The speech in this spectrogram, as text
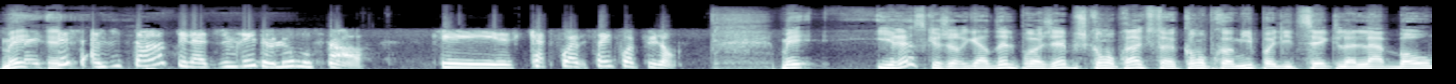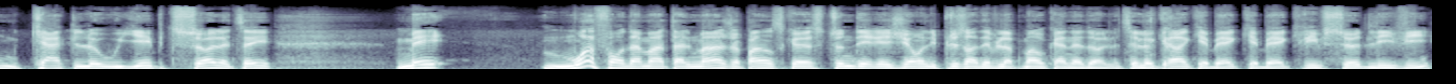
Mais, Ben, 6 euh, à 8 ans, c'est la durée de l'Eurostar, qui est quatre fois, cinq fois plus long. mais il reste que je regardais le projet, puis je comprends que c'est un compromis politique, là, la baume, CAC, le houillé, puis tout ça, tu sais. Mais moi, fondamentalement, je pense que c'est une des régions les plus en développement au Canada. là. Le Grand Québec, Québec, Rive-Sud, Lévis.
